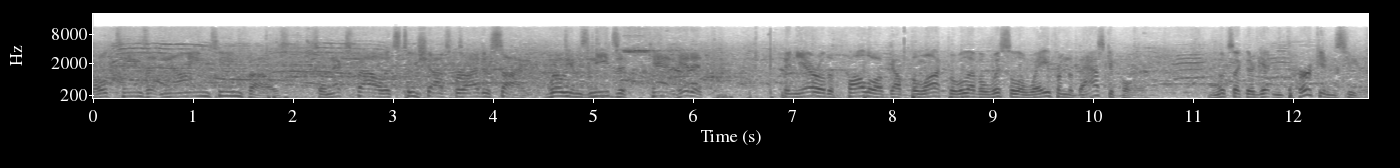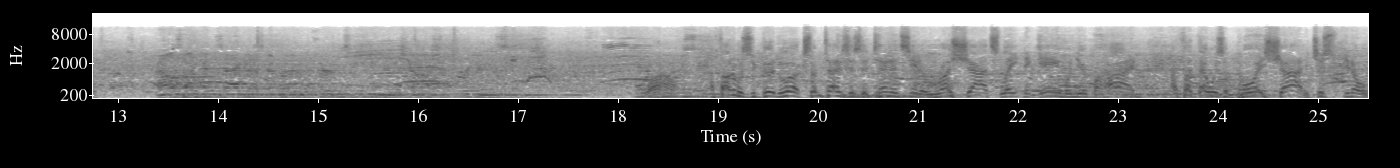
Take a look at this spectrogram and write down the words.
Both teams at nine team fouls. So next foul, it's two shots for either side. Williams needs it, can't hit it. Pineiro, the follow-up, got blocked, but we'll have a whistle away from the basketball. It looks like they're getting Perkins here. Fouls on Gonzaga's number 13, Josh Perkins. Wow. I thought it was a good look. Sometimes there's a tendency to rush shots late in the game when you're behind. I thought that was a poised shot. It just, you know,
